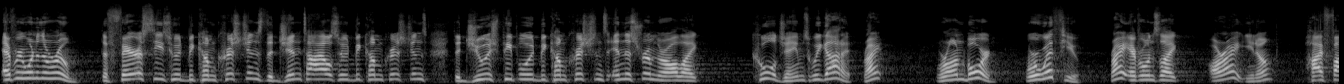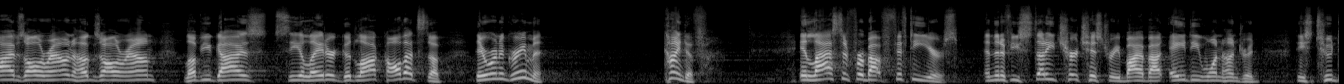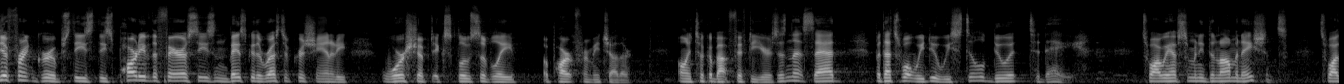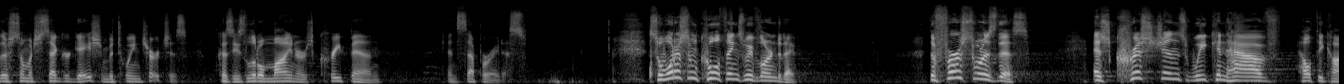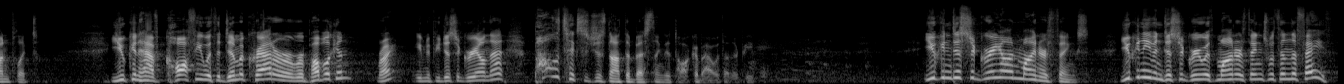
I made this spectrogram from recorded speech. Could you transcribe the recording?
Everyone in the room, the Pharisees who had become Christians, the Gentiles who had become Christians, the Jewish people who had become Christians in this room, they're all like, cool, James, we got it, right? We're on board. We're with you, right? Everyone's like, all right, you know, high fives all around, hugs all around, love you guys, see you later, good luck, all that stuff. They were in agreement. Kind of. It lasted for about 50 years. And then if you study church history, by about AD 100, these two different groups, these, these party of the Pharisees and basically the rest of Christianity, worshiped exclusively apart from each other. Only took about 50 years. Isn't that sad? But that's what we do. We still do it today. That's why we have so many denominations. That's why there's so much segregation between churches, because these little minors creep in and separate us. So, what are some cool things we've learned today? The first one is this as Christians, we can have healthy conflict. You can have coffee with a Democrat or a Republican, right? Even if you disagree on that. Politics is just not the best thing to talk about with other people. You can disagree on minor things. You can even disagree with minor things within the faith.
